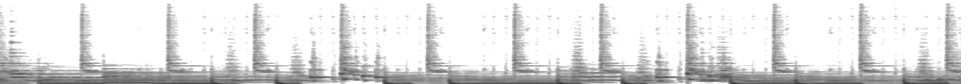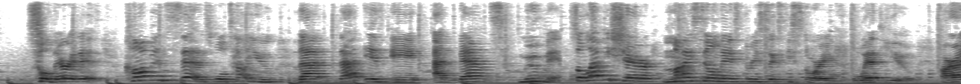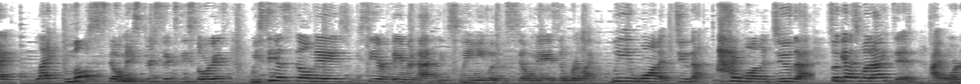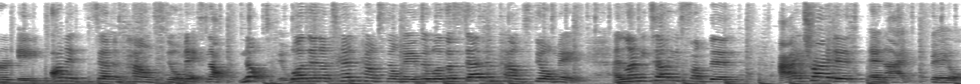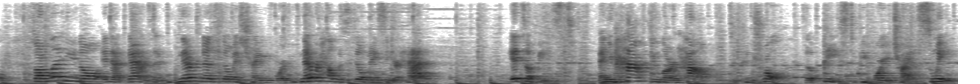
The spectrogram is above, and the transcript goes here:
So there it is. Common sense will tell you that that is a advanced movement. So let me share my Steel Mace 360 story with you. All right, like most Steel Mace 360 stories, we see a Steel Mace, we see our favorite athlete swinging with the Steel Mace, and we're like, we want to do that. I want to do that. So guess what I did? I ordered a on Onnit 7 pound Steel Mace. Now, note, it wasn't a 10 pound Steel Mace, it was a 7 pound Steel Mace. And let me tell you something, I tried it and I failed. So I'm letting you know in advance that if you've never done Steel Mace training before, if you've never held a Steel Mace in your hand, it's a beast. And you have to learn how to control the beast before you try to swing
